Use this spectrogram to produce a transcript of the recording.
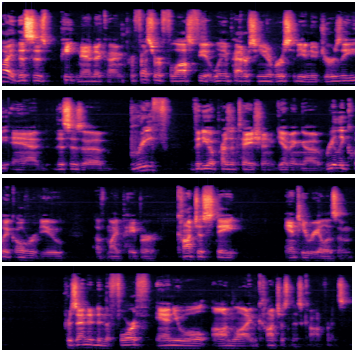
Hi, this is Pete Mandik. I'm professor of philosophy at William Paterson University in New Jersey, and this is a brief video presentation giving a really quick overview of my paper, Conscious State Anti-Realism, presented in the fourth annual online consciousness conference.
